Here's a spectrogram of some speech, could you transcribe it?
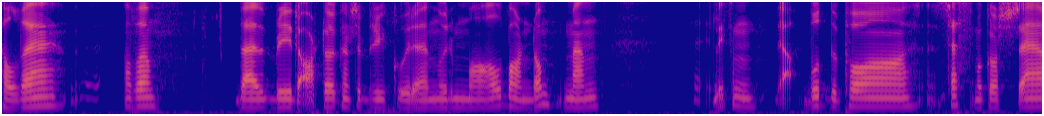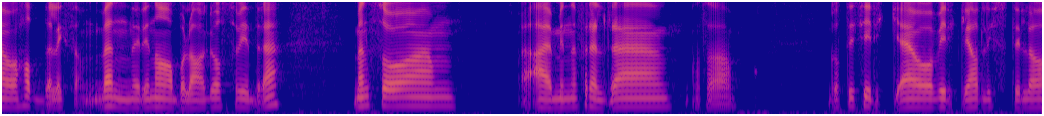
Kall det Altså, det blir rart å kanskje bruke ordet normal barndom, men liksom ja, bodde på Skedsmokorset og hadde liksom venner i nabolaget osv. Men så um, er jo mine foreldre altså, gått i kirke og virkelig hatt lyst til å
